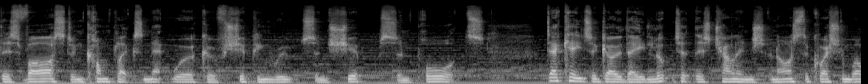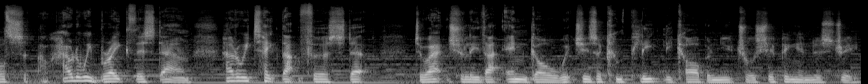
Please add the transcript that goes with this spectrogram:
this vast and complex network of shipping routes and ships and ports, decades ago they looked at this challenge and asked the question well, how do we break this down? How do we take that first step to actually that end goal, which is a completely carbon neutral shipping industry?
